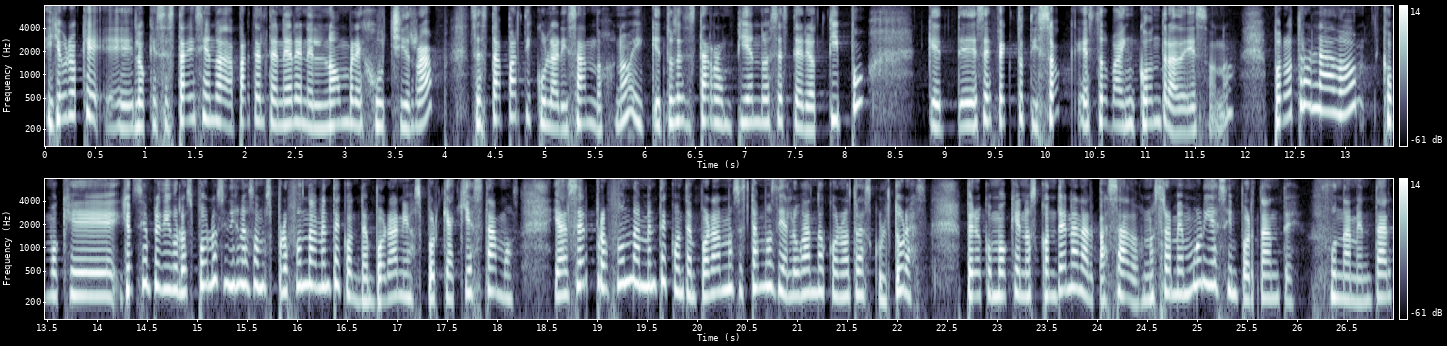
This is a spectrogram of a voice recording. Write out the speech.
y yo creo que eh, lo que se está diciendo, aparte del tener en el nombre Huchi Rap, se está particularizando, ¿no? Y entonces está rompiendo ese estereotipo que ese efecto Tizoc, esto va en contra de eso, ¿no? Por otro lado, como que yo siempre digo, los pueblos indígenas somos profundamente contemporáneos, porque aquí estamos, y al ser profundamente contemporáneos estamos dialogando con otras culturas, pero como que nos condenan al pasado. Nuestra memoria es importante, fundamental,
